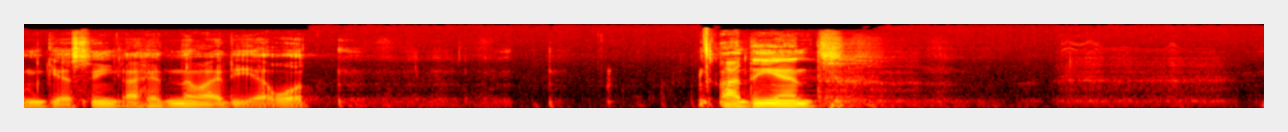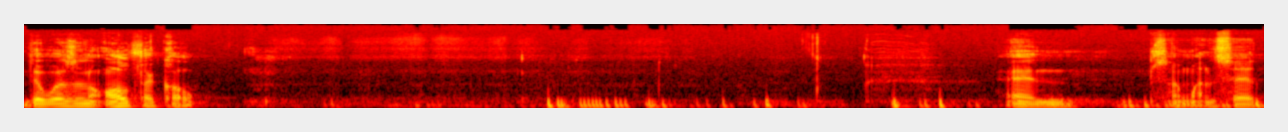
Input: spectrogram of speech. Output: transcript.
I'm guessing. I had no idea what. At the end, there was an altar call. And someone said,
